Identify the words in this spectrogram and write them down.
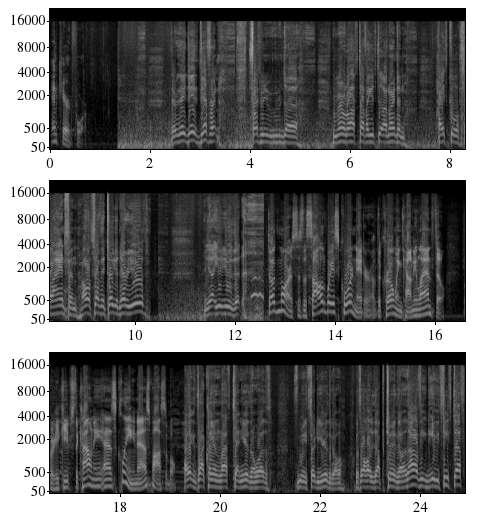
and cared for. Every day is different. First, we uh, remember a lot of stuff I used to I learned in high school science and all the stuff they told you to never use. Yeah, you use it. Doug Morris is the solid waste coordinator of the Crow Wing County landfill where he keeps the county as clean as possible. I think it's a lot cleaner in the last 10 years than it was maybe 30 years ago with all these opportunities. Now, if you, if you see stuff,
